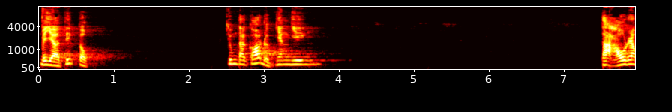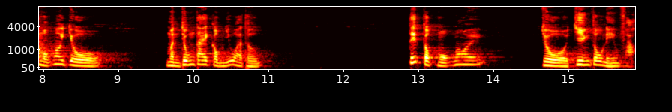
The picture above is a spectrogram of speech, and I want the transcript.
Bây giờ tiếp tục, chúng ta có được nhân viên tạo ra một ngôi chùa mình chung tay cùng với hòa thượng. Tiếp tục một ngôi chùa chuyên tu niệm phật.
